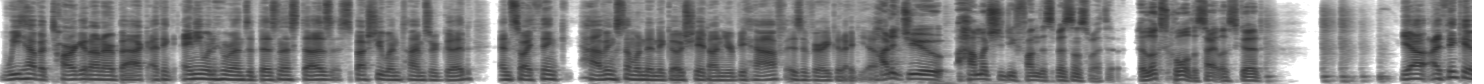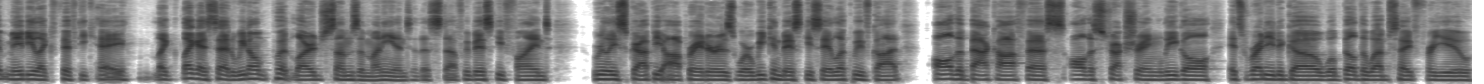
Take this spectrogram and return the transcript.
we have a target on our back. I think anyone who runs a business does, especially when times are good. And so I think having someone to negotiate on your behalf is a very good idea. How did you? How much did you fund this business with it? It looks cool. The site looks good. Yeah, I think it may be like 50k. Like like I said, we don't put large sums of money into this stuff. We basically find really scrappy operators where we can basically say, look, we've got all the back office, all the structuring, legal, it's ready to go. We'll build the website for you.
